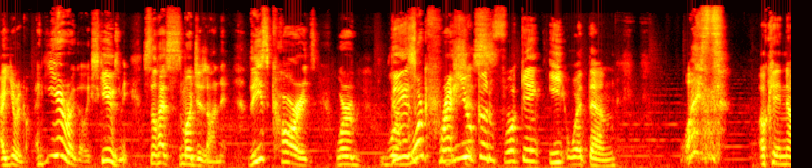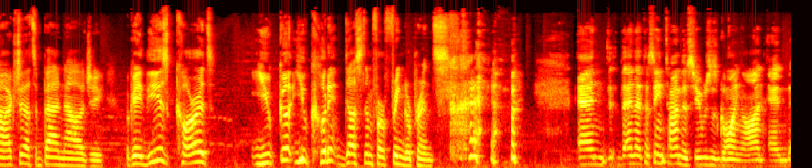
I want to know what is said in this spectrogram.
a year ago, a year ago, excuse me, still has smudges on it. These cards were were These- more precious. You could fucking eat with them. what? Okay, no, actually that's a bad analogy. Okay, these cards, you could you couldn't dust them for fingerprints. and then at the same time, the series was going on, and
